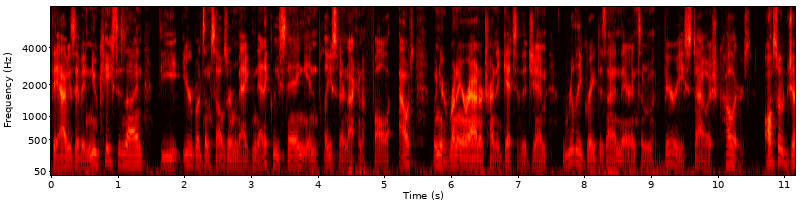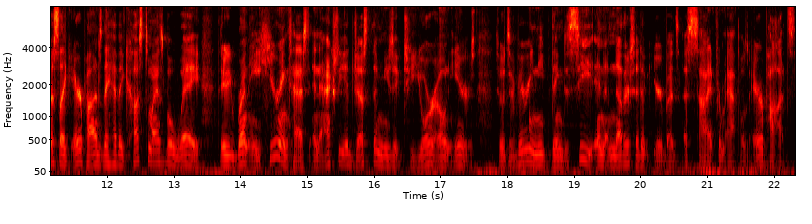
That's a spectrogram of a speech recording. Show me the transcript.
They obviously have a new case design. The earbuds themselves are magnetically staying in place. They're not going to fall out when you're running around or trying to get to the gym. Really great design there and some very stylish colors. Also, just like AirPods, they have a customizable way they run a hearing test and actually adjust the music to your own ears. So it's a very neat thing to see in another set of earbuds aside from Apple's AirPods.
